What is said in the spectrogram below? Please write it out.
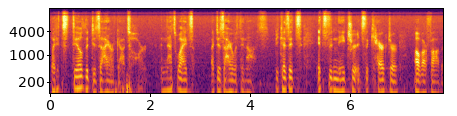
But it's still the desire of God's heart. And that's why it's a desire within us. Because it's, it's the nature, it's the character of our Father.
